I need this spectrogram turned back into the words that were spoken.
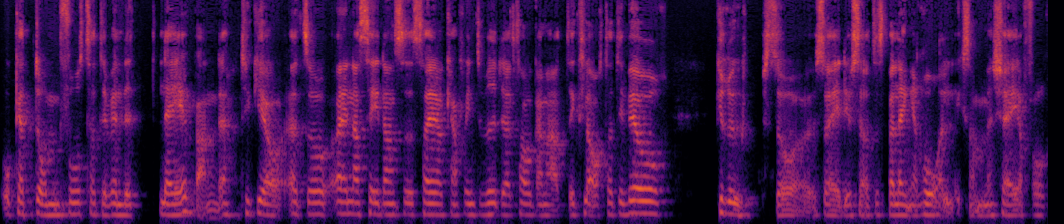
och att de fortsatt är väldigt levande, tycker jag. Alltså, å ena sidan så säger kanske intervjudeltagarna att det är klart att i vår grupp så, så är det ju så att det spelar ingen roll, liksom, men tjejer får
